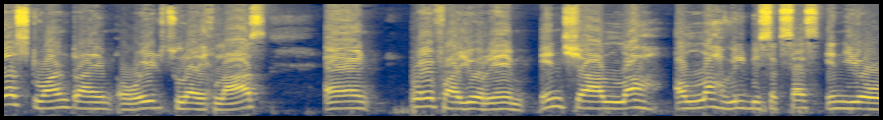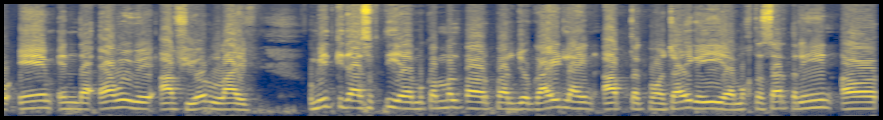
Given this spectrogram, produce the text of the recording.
Just one time read Surah Ikhlas and pray for your aim. Inshallah Allah will be success in your aim in the every way of your life. امید کی جا سکتی ہے مکمل طور پر جو گائیڈ لائن آپ تک پہنچائی گئی ہے، مختصر ترین اور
